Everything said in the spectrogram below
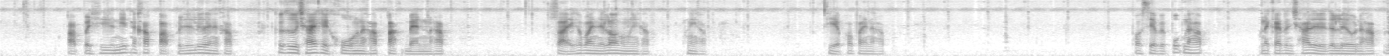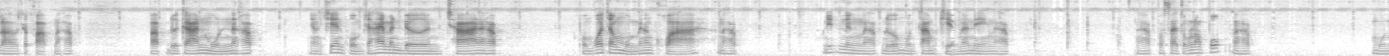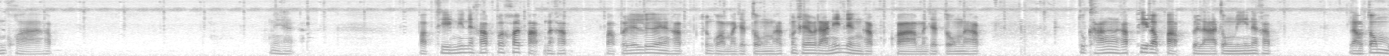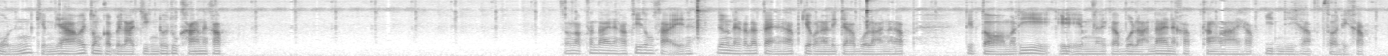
ปรับไปทีละนิดนะครับ ปรับไปเรื่อยๆนะครับ ก็คือใช้ไขควงนะครับปักแบนนะครับ ใส่เข้าไปในร่องตรงนี้ครับนี่ครับ เสียบเข้าไปนะครับ พอเสียบไปปุ๊บนะครับ ในการเดินช้าหรือเดินเร็วนะครับ เราจะปรับนะครับ ปรับโดยการหมุนนะครับ อย่างเช่นผมจะให้มันเดินช้านะครับ ผมก็จะหมุนไปทางขวานะครับ นิดนึงนะครับ หรือว่าหมุนตามเข็มนั่นเองนะครับนะครับพอใส่ตรงร่องปุ๊บนะครับ หมุนขวาครับนี่ฮะ รับทีนิดนะครับค่อยๆปรับนะครับ ปรับไปเรื่อยๆนะครับจนกว่ามันจะตรงนะครับ ต้องใช้เวลานิดนึงครับกว่ามันจะตรงนะครับ ทุกครั้งนะครับที่เราปรับเวลาตรงนี้นะครับ เราต้องหมุนเข็มยาวให้ตรงกับเวลาจริงด้วยทุกครั้งนะครับสำหรับท่านใดนะครับที่สงสัยเรื่องใดก็แล้วแต่นะครับ เกี่ยวกับนาฬิกาโบราณนะครับ ติดต่อมาที่ AM นาฬิกาโบราณได้นะครับ ทางไลน์ครับ ยินดีครับ สวัสดีครับ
